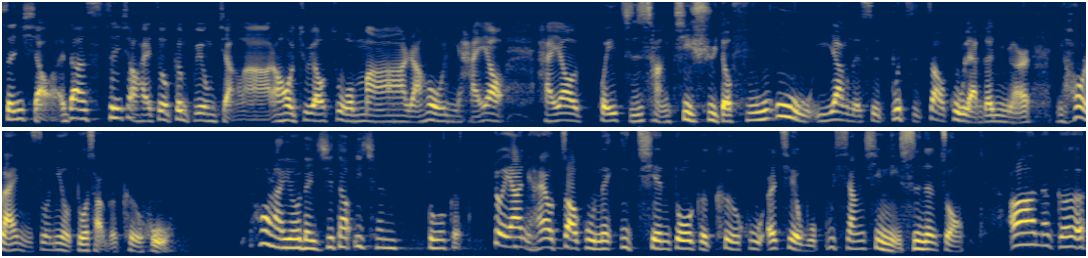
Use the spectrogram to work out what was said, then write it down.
生小孩，当然生小孩之后更不用讲啦，然后就要做妈，然后你还要还要回职场继续的服务，一样的是不止照顾两个女儿，你后来你说你有多少个客户？后来有累积到一千多个，对呀、啊，你还要照顾那一千多个客户，而且我不相信你是那种啊，那个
